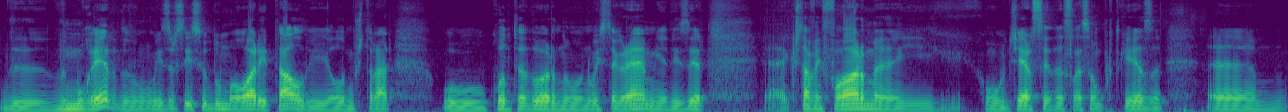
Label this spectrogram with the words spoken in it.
de, de morrer, de um exercício de uma hora e tal, e ele mostrar o contador no, no Instagram e a dizer uh, que estava em forma e com o jersey da seleção portuguesa uh,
